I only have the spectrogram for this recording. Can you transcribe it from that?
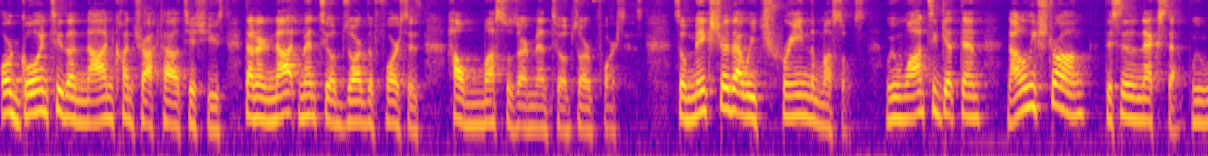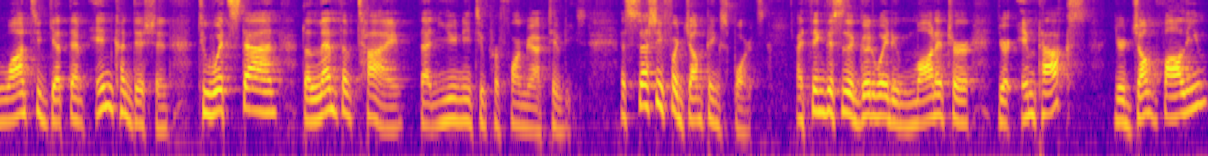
or go into the non contractile tissues that are not meant to absorb the forces, how muscles are meant to absorb forces. So make sure that we train the muscles. We want to get them not only strong, this is the next step. We want to get them in condition to withstand the length of time that you need to perform your activities, especially for jumping sports. I think this is a good way to monitor your impacts, your jump volume,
